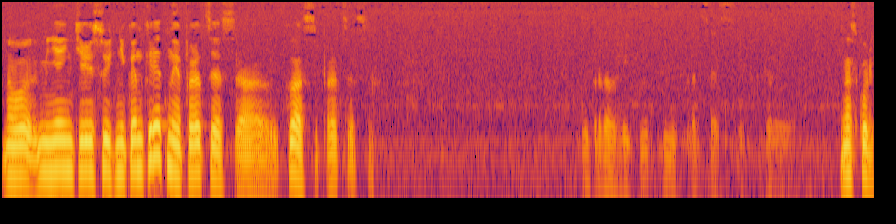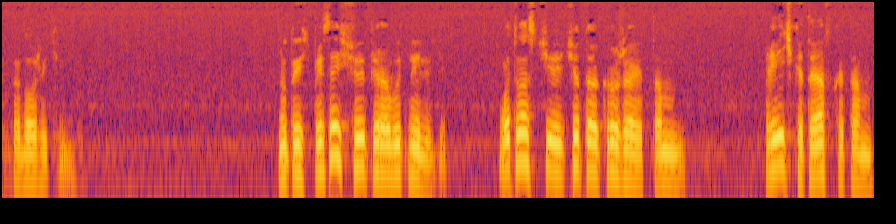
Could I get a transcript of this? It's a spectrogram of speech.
Но меня интересует не конкретные процессы, а классы процессов. Ну, продолжительность которые... Насколько продолжительны. Ну, то есть, представьте, что вы первобытные люди. Вот вас что-то окружает, там речка, травка, там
